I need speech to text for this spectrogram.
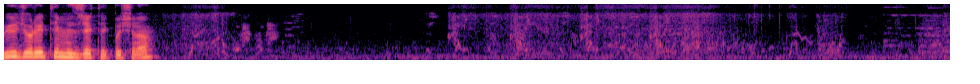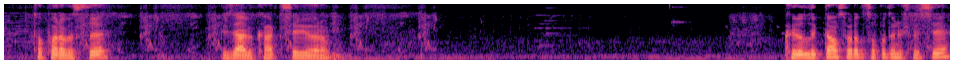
Büyücü orayı temizleyecek tek başına. Top arabası. Güzel bir kart. Seviyorum. Kırıldıktan sonra da topa dönüşmesi.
